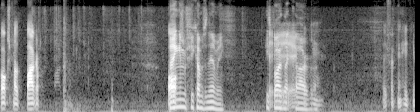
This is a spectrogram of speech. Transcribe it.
Box, motherfucker. Bang Box. him if he comes near me. He's behind that Yeah, car over fucking- there. They fucking hit you.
